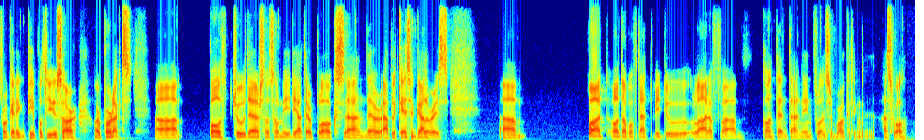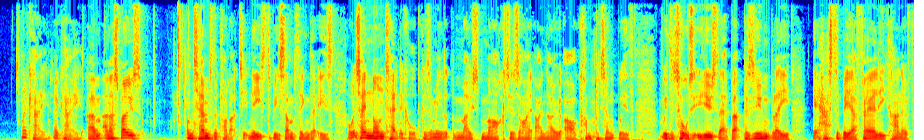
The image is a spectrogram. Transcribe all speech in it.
for getting people to use our our products. Uh, both through their social media, their blogs, and their application galleries. Um, but on top of that, we do a lot of um, content and influencer marketing as well. Okay, okay. Um, and I suppose in terms of the product, it needs to be something that is, I wouldn't say non-technical because I mean, most marketers I, I, know are competent with, with the tools that you use there, but presumably it has to be a fairly kind of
